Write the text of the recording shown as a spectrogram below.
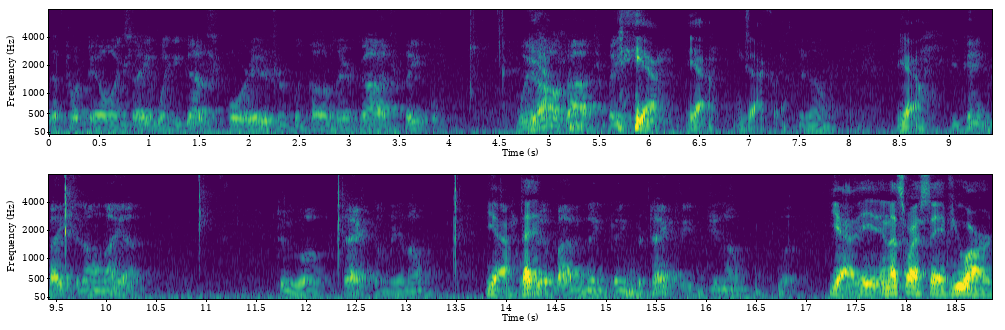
that's what they always say, well, you gotta support Israel because they're God's people. We're Yeah. all God's people, yeah, yeah, exactly. you know, Yeah, you can't base it on that to, uh, protect them, you know. yeah. That, Everybody needs to be protected, you know, Yeah, and that's why I say if you are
